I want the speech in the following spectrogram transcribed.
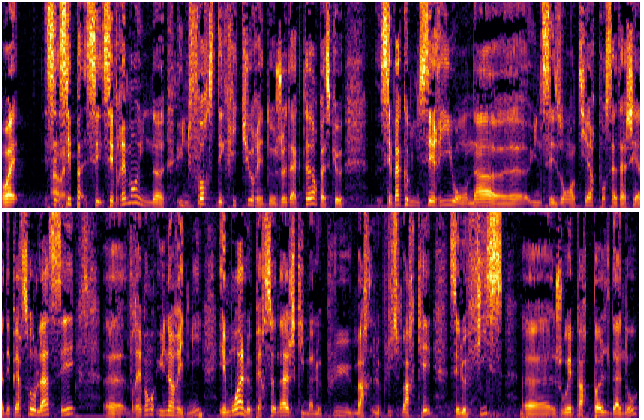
Ouais. C'est Ah ouais. c'est pas c'est vraiment une une force d'écriture et de jeu d'acteur parce que c'est pas comme une série où on a euh, une saison entière pour s'attacher à des persos. Là, c'est euh, vraiment une heure et demie. Et moi, le personnage qui m'a le plus mar- le plus marqué, c'est le fils euh, joué par Paul Dano.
